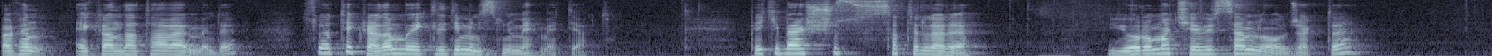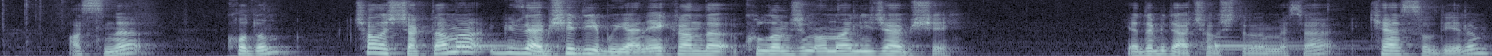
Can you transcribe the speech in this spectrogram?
Bakın ekranda hata vermedi. Sonra tekrardan bu eklediğimin ismini Mehmet yaptım. Peki ben şu satırları yoruma çevirsem ne olacaktı? Aslında kodum çalışacaktı ama güzel bir şey değil bu yani. Ekranda kullanıcının onaylayacağı bir şey. Ya da bir daha çalıştıralım mesela. Cancel diyelim.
